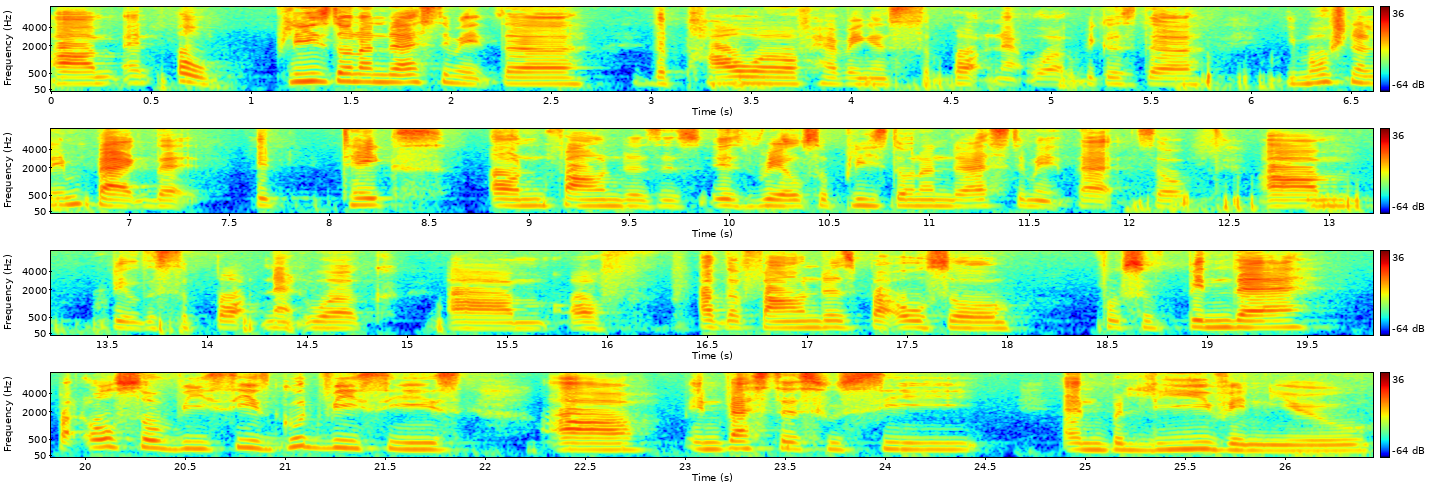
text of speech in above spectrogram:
um, and oh, please don't underestimate the the power of having a support network because the emotional impact that it takes on founders is, is real. So please don't underestimate that. So um, build a support network um, of other founders, but also folks who've been there, but also VCs, good VCs, are investors who see and believe in you.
